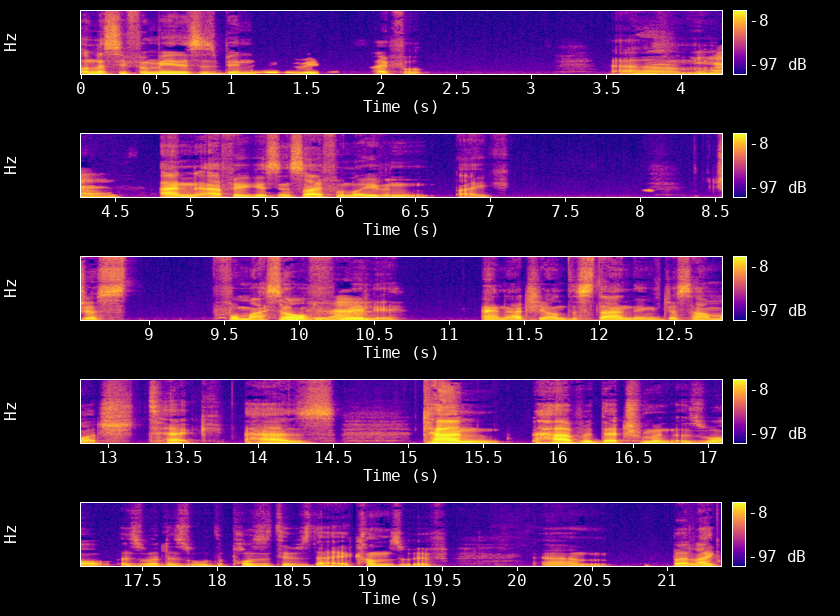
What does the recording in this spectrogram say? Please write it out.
honestly for me this has been really really insightful um it has. and I think it's insightful not even like just for myself really and actually understanding just how much tech has can have a detriment as well as well as all the positives that it comes with um but like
